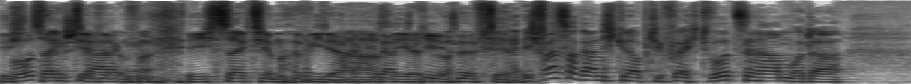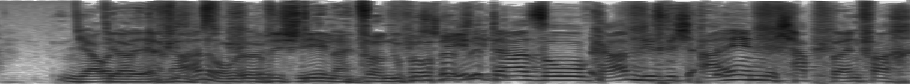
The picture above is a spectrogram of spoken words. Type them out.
Ich Wurzeln zeig dir schlagen. mal, ich zeig dir mal, wie der Mal, Hase das hier läuft. Ja. Ich weiß auch gar nicht genau, ob die echt Wurzeln haben oder ja, oder Ja, keine Ahnung. die stehen einfach nur. Stehen die da so, graben die sich ein? Ich habe einfach,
